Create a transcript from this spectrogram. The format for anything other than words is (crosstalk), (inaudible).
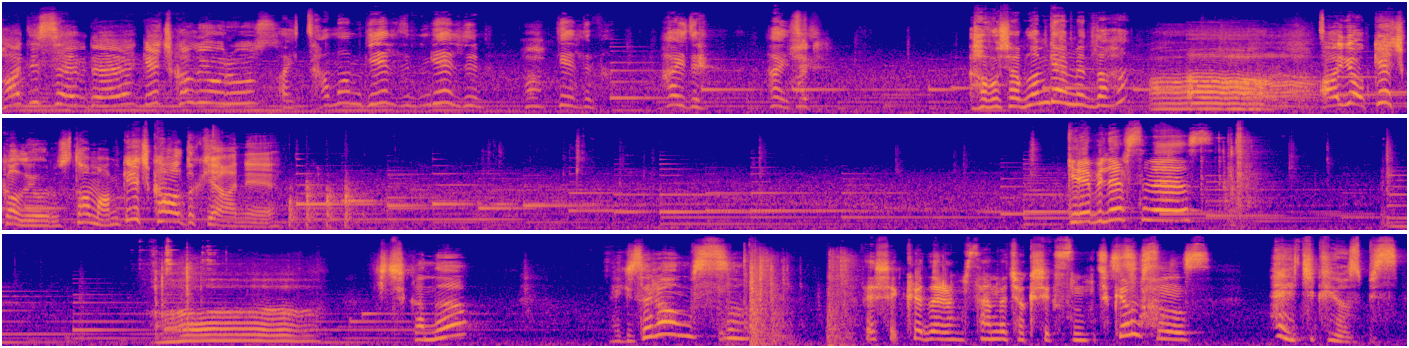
Hadi Sevde, geç kalıyoruz. Ay tamam geldim geldim. Ha. Geldim. Haydi. Haydi. Hadi. Havoş ablam gelmedi daha. Aa. Aa, yok geç kalıyoruz. Tamam, geç kaldık yani. Girebilirsiniz. Aa, küçük hanım. Ne güzel olmuşsun. Teşekkür ederim. Sen de çok şıksın. Çıkıyor musunuz? He çıkıyoruz biz.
